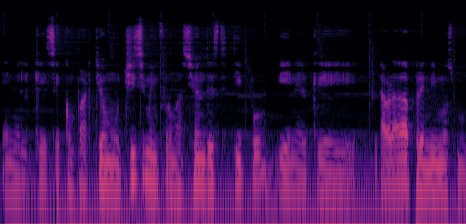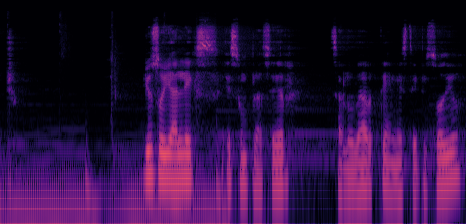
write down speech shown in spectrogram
en el que se compartió muchísima información de este tipo y en el que la verdad aprendimos mucho. Yo soy Alex, es un placer saludarte en este episodio,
